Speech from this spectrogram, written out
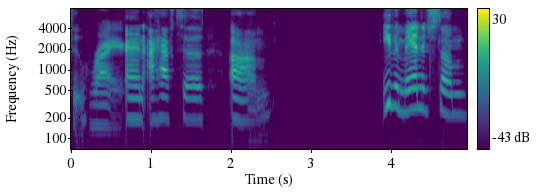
to, right. and I have to um, even manage some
